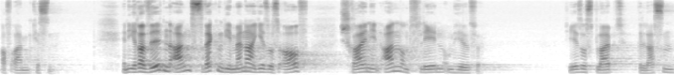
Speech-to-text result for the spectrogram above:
auf einem Kissen. In ihrer wilden Angst wecken die Männer Jesus auf, schreien ihn an und flehen um Hilfe. Jesus bleibt gelassen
